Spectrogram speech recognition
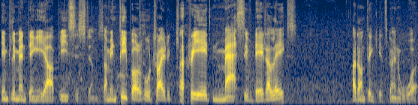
implementing ERP systems. I mean, people who try to create massive data lakes, I don't think it's going to work,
